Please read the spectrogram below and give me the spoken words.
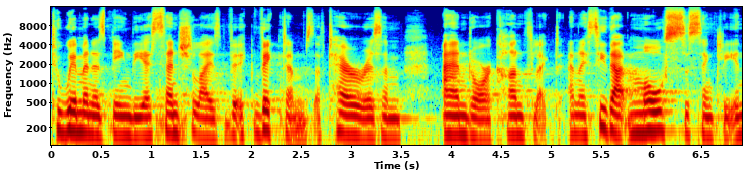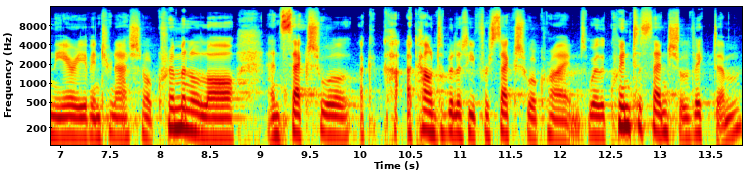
to women as being the essentialized vic- victims of terrorism and or conflict and i see that most succinctly in the area of international criminal law and sexual ac- accountability for sexual crimes where the quintessential victim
